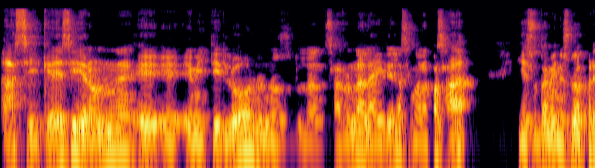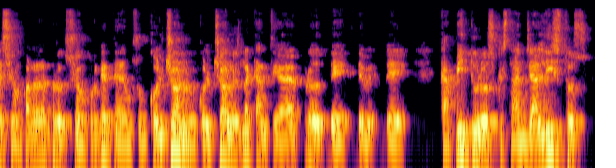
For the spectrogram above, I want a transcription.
Así que decidieron eh, eh, emitirlo, nos lanzaron al aire la semana pasada. Y eso también es una presión para la producción porque tenemos un colchón. Un colchón es la cantidad de, de, de capítulos que están ya listos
